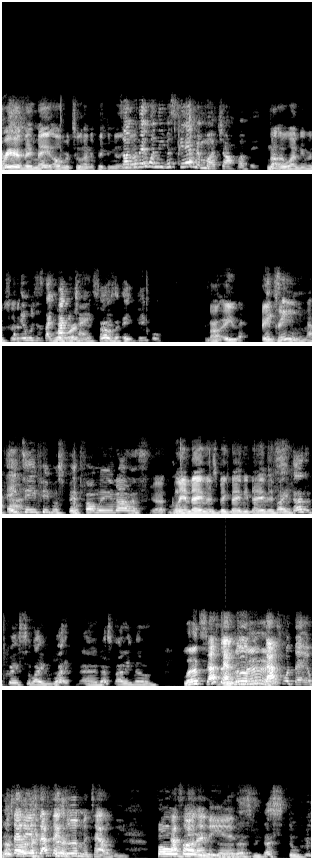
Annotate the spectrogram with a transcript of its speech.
careers, they made over two hundred fifty million. So, but they wasn't even scamming much off of it. no, it wasn't even shit. It was just like pocket change. So that was eight people. No, eight, 18. 18. Eighteen people spent four million dollars. Yep. Glen Davis, Big Baby Davis. Like that equates to like what, man? That's not even Let's. That's that do hood. That's what that. What That's that not- is. That's that hood mentality. Four That's all that million, dog. That's that's stupid, man.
